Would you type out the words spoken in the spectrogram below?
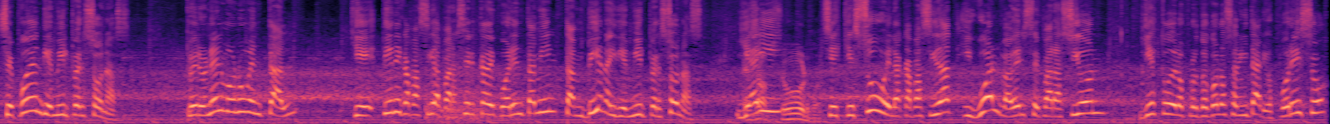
se pueden 10.000 personas. Pero en el Monumental, que tiene capacidad para cerca de 40.000, también hay 10.000 personas. Y Es ahí, absurdo. si es que sube la capacidad, igual va a haber separación y esto de los protocolos sanitarios. Por eso,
